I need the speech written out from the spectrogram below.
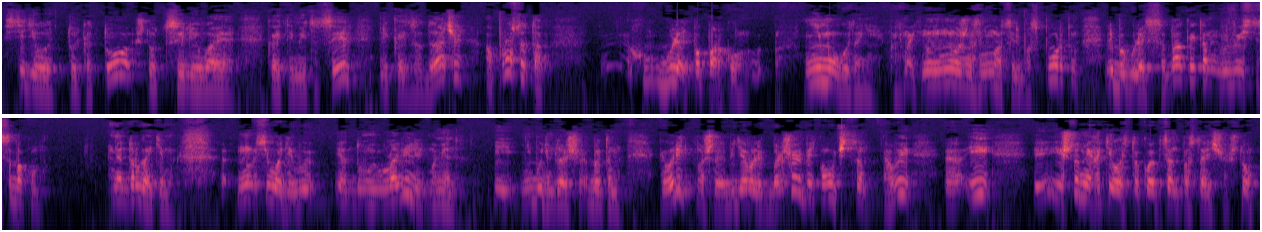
Все делают только то, что целевая какая-то имеется цель или какая-то задача, а просто так гулять по парку не могут они, понимаете. Ну, нужно заниматься либо спортом, либо гулять с собакой, там, вывести собаку. Это другая тема. Но сегодня вы, я думаю, уловили момент, и не будем дальше об этом говорить, потому что видеоролик большой опять получится, а вы, э, и и, и что мне хотелось такой акцент поставить еще, что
